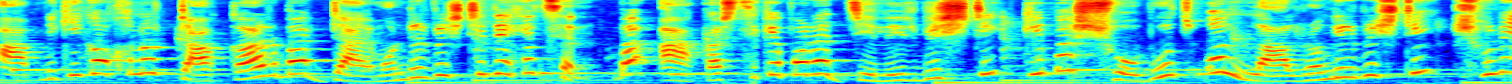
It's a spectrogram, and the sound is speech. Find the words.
আপনি কি কখনো টাকার বা ডায়মন্ডের বৃষ্টি দেখেছেন? বা আকাশ থেকে পড়া জেলির বৃষ্টি কিংবা সবুজ ও লাল রঙের বৃষ্টি? শুনে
